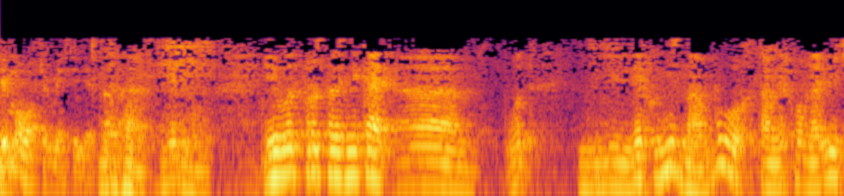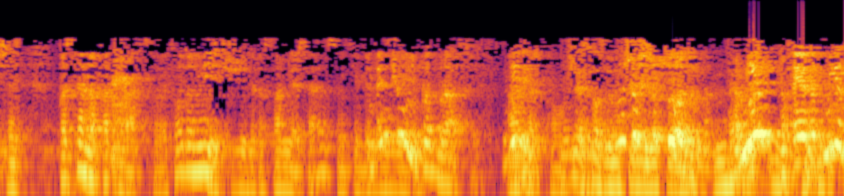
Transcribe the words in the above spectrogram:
дерьмо в тюрьме сидит. Да, дерьмо. И вот просто возникает, э, вот вверху, не знаю, Бог, там, верховная личность, постоянно подбрасывает. Вот он видит чуть-чуть расслабляется, а раз тебе Да ничего не подбрасывает. А, Видишь? да, Уже создано. Ну что все создано? Да. Мир, этот мир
